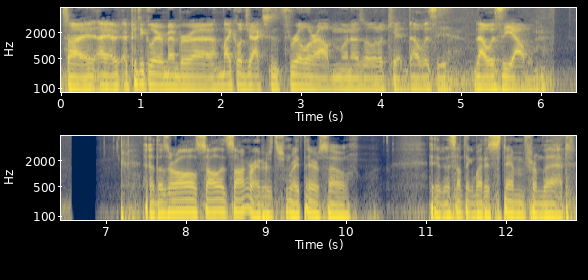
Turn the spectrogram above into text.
So I, I particularly remember uh, Michael Jackson Thriller album when I was a little kid. That was the that was the album. Uh, those are all solid songwriters right there. So it is something might have stemmed from that.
